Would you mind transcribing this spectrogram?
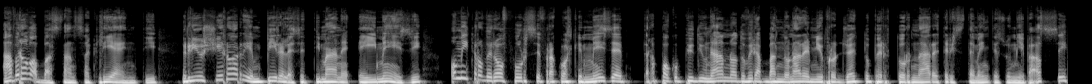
Avrò abbastanza clienti? Riuscirò a riempire le settimane e i mesi? O mi troverò forse fra qualche mese, tra poco più di un anno, a dover abbandonare il mio progetto per tornare tristemente sui miei passi?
